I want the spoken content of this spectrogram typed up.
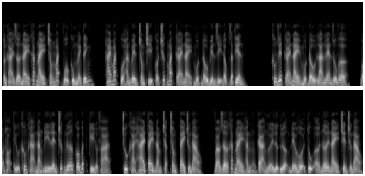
tuần khải giờ này khắc này trong mắt vô cùng lãnh tĩnh, hai mắt của hắn bên trong chỉ có trước mắt cái này một đầu biến dị độc rất tiên. Không giết cái này một đầu lan len rộ vơ bọn họ tiểu không khả năng đi lên trước nữa có bất kỳ đột phá, chu khải hai tay nắm chặt trong tay trường đao, vào giờ khắc này hắn cả người lực lượng đều hội tụ ở nơi này trên trường đao,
